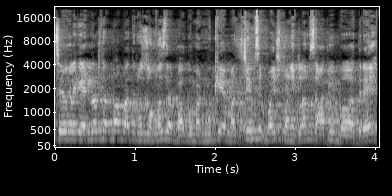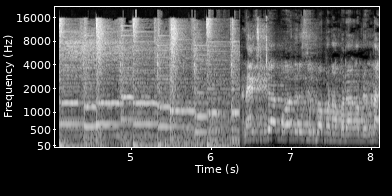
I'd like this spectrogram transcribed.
ஸோ இவங்களுக்கு என்னோட சார்பாக பார்த்துட்டு சார் சார்பாகும் முக்கிய மஸ்டீம் சார்பாக விஷ் பண்ணிக்கலாம். ஹாப்பி பர்த்டே நெக்ஸ்ட் போதிர செல்ப பண்ண போறாங்க அப்படின்னா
